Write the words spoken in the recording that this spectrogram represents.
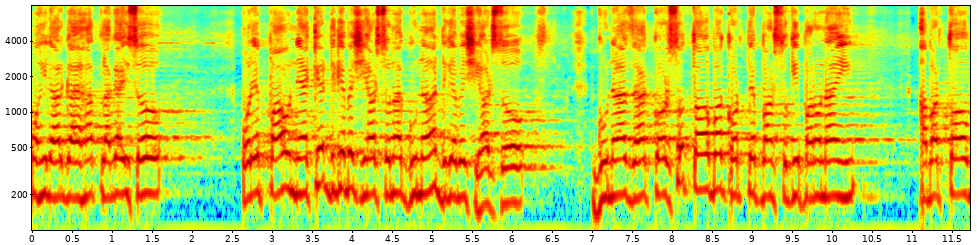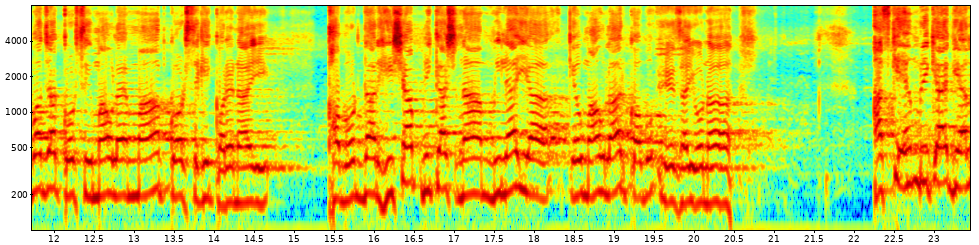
মহিলার গায়ে হাত লাগাইছো। ওরে পাও ন্যাকের দিকে বেশি হাঁটছো না, গুনার দিকে বেশি হাঁটছো। গুনা যা করছ তবা করতে পারছ কি পারো নাই? আবার তবা যা করছি, মাওলায় মাফ করছে কি করে নাই? খবরদার হিসাব নিকাশ না মিলাইয়া কেউ মাওলার কবর। হয়ে যাইও না। আজকে আমেরিকায় গেল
